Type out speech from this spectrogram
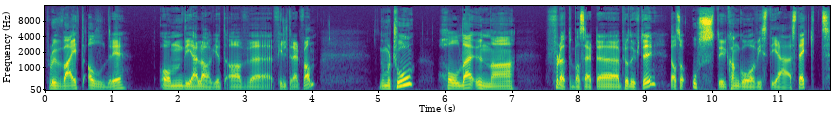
For du veit aldri om de er laget av uh, filtrert vann. Nummer to, hold deg unna fløtebaserte produkter. Altså oster kan gå hvis de er stekt.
